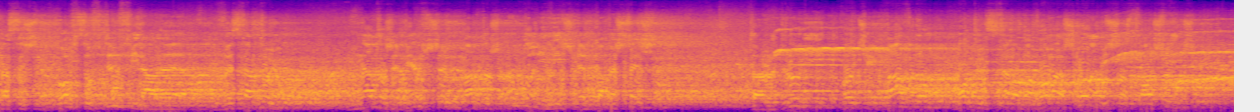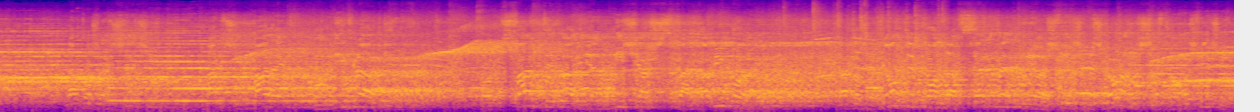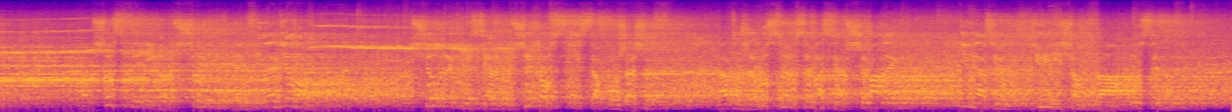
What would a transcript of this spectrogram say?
klasycznych chłopców w tym finale wystartują. Na torze pierwszym Bartosz Antoniewicz, MKP Szczecin. Tor drugi Wojciech Wawro, Motyl Stalowa Wola, Szkoła Mistrzostwa Oświęcim. Na torze trzecim Marcin Marek, Podnik Wlarnie. Tor czwarty Adrian Misiarz, Sparta Biłgoraj. Na torze piątym Konrad Sermet, Unia Oświęcim, Szkoła Mistrzostwa Oświęcim. Tor szósty Igor Szuk, Delfin Legionowa. Tor siódmy Krystian Sokół Rzeszów. Na torze ósmym Sebastian Szymanek, Gimnazjum 92 Ursynów.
